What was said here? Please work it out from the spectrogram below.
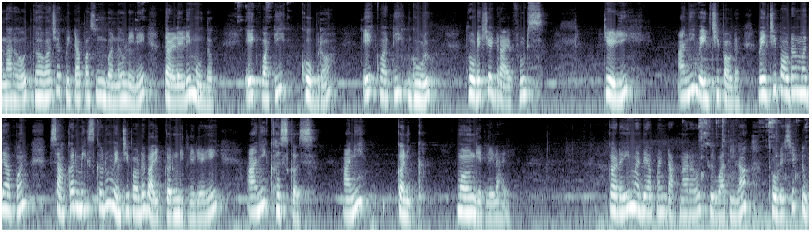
करणार आहोत. गव्हाच्या पिठापासून बनवलेले तळलेले मोदक. एक वाटी खोबरं एक वाटी गूळ थोडेसे ड्रायफ्रूट्स केळी आणि वेलची पावडर वेलची पावडरमध्ये आपण साखर मिक्स करून वेलची पावडर बारीक करून घेतलेली आहे आणि खसखस आणि कणिक मळून घेतलेलं आहे. कढईमध्ये आपण टाकणार आहोत सुरुवातीला थोडेसे तूप.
